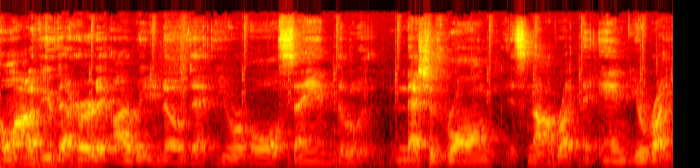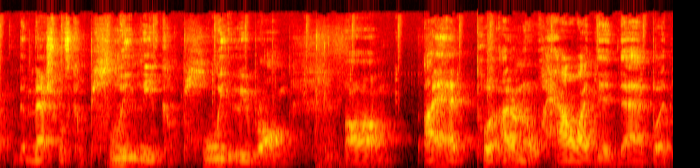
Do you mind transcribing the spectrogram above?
a lot of you that heard it, I already know that you were all saying the mesh is wrong, it's not right. And you're right, the mesh was completely, completely wrong. Um, I had put, I don't know how I did that, but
